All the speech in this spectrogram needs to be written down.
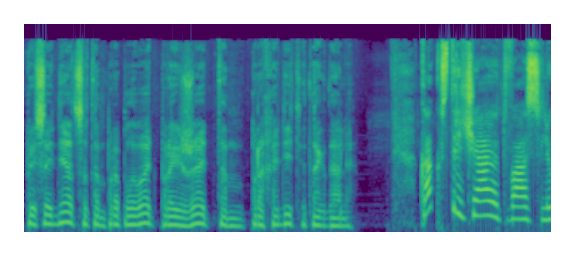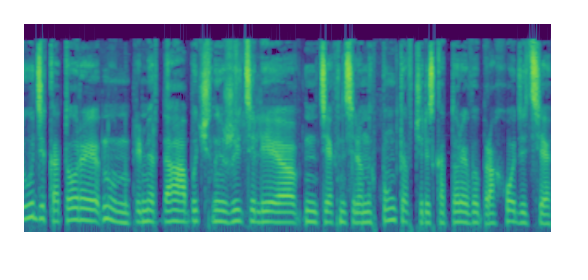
присоединяться, там проплывать, проезжать, там проходить и так далее. Как встречают вас люди, которые, ну, например, да, обычные жители тех населенных пунктов, через которые вы проходите,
